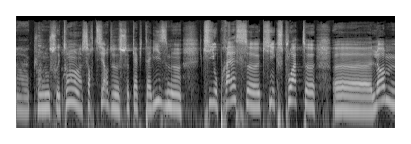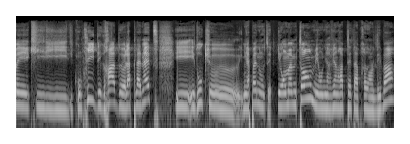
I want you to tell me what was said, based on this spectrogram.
Euh, que nous souhaitons sortir de ce capitalisme qui oppresse, qui exploite l'homme et qui, y compris, dégrade la planète. Et, donc, il n'y a pas de. Et en même temps, mais on y reviendra peut-être après dans le débat,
